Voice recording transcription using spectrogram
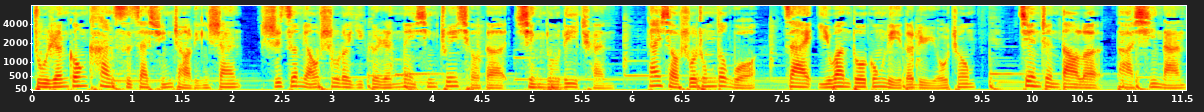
主人公看似在寻找灵山，实则描述了一个人内心追求的心路历程。该小说中的我在一万多公里的旅游中，见证到了大西南。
